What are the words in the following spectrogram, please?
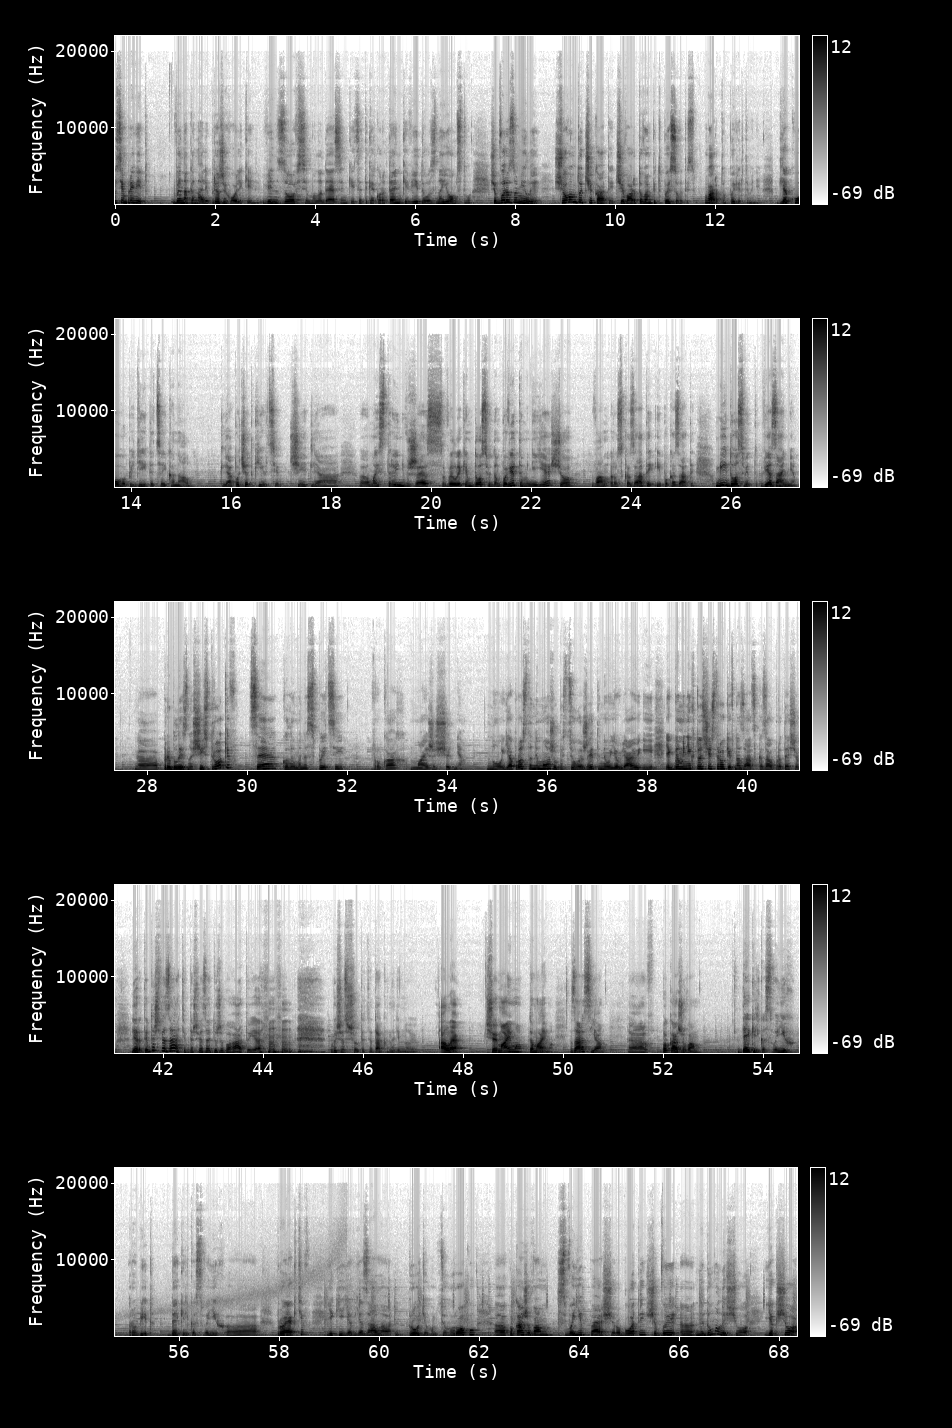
Усім привіт! Ви на каналі Пряжиголіки. Він зовсім молодесенький. Це таке коротеньке відео, знайомство, щоб ви розуміли, що вам тут чекати, чи варто вам підписуватись. Варто, повірте мені. Для кого підійде цей канал? Для початківців чи для е, майстринь вже з великим досвідом. Повірте мені, є що вам розказати і показати. Мій досвід в'язання е, приблизно 6 років. Це коли в мене спиці в руках майже щодня. Ну, я просто не можу без цього жити, не уявляю. І якби мені хтось 6 років назад сказав про те, що Лєра, ти будеш в'язати, ти будеш в'язати дуже багато. Я... Ви щось шутите, так, наді мною? Але що й маємо, то маємо. Зараз я е, покажу вам декілька своїх робіт, декілька своїх е, проєктів, які я в'язала протягом цього року. Е, покажу вам свої перші роботи, щоб ви е, не думали, що якщо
